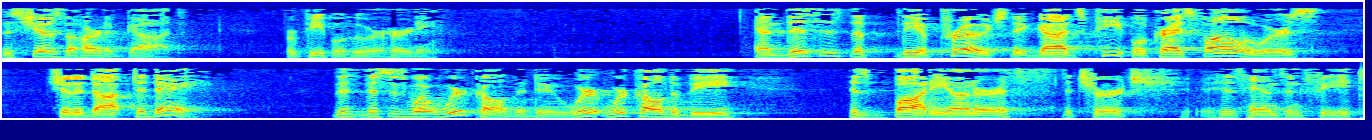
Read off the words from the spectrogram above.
This shows the heart of God for people who are hurting. And this is the, the approach that God's people, Christ's followers, should adopt today. This, this is what we're called to do. We're, we're called to be His body on earth, the church, His hands and feet,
